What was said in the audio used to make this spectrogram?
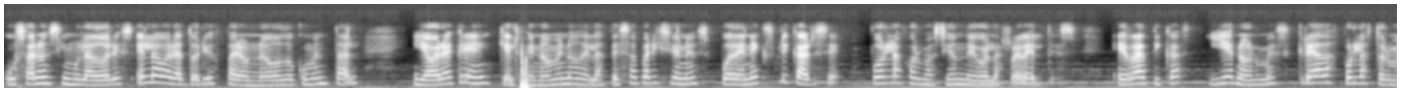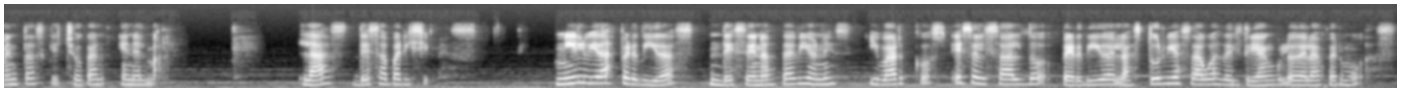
usaron simuladores en laboratorios para un nuevo documental y ahora creen que el fenómeno de las desapariciones pueden explicarse por la formación de olas rebeldes, erráticas y enormes creadas por las tormentas que chocan en el mar. Las desapariciones. Mil vidas perdidas, decenas de aviones y barcos es el saldo perdido en las turbias aguas del Triángulo de las Bermudas.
